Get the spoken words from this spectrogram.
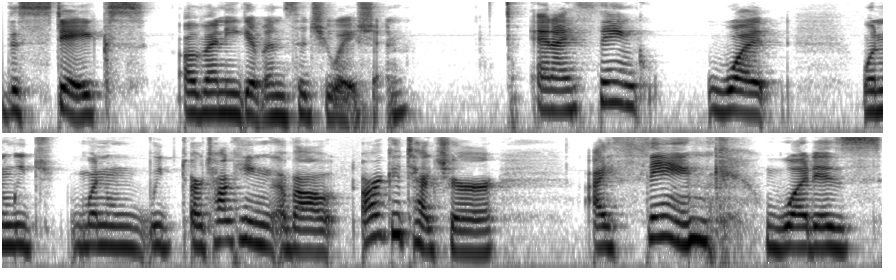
the stakes of any given situation. And I think what when we when we are talking about architecture, I think what is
